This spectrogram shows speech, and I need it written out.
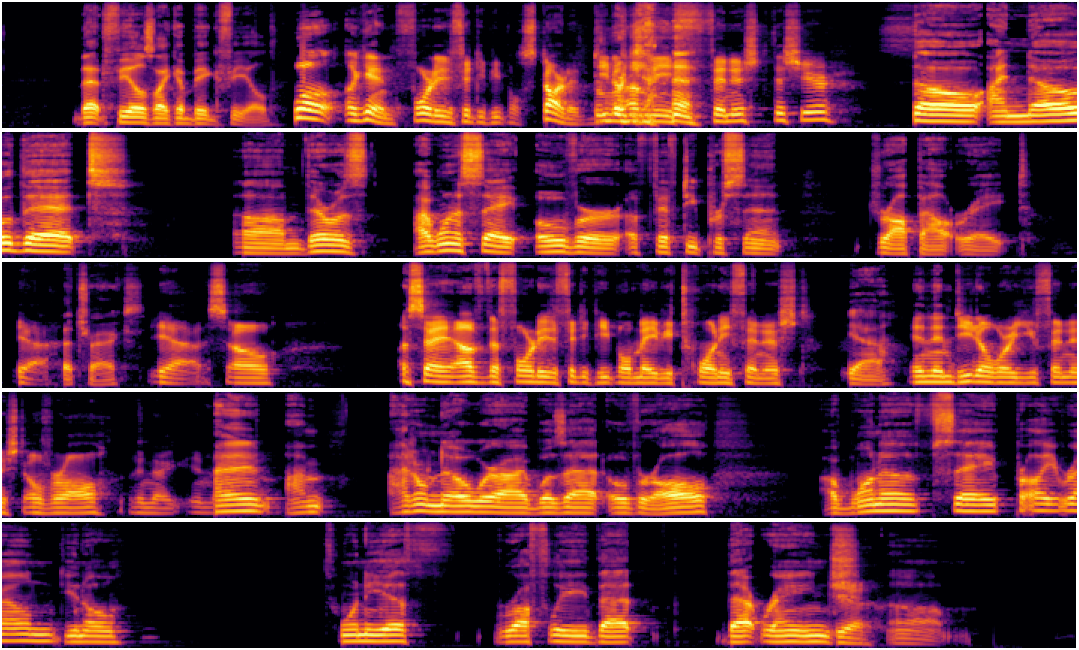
that feels like a big field. Well, again, 40 to 50 people started. Do you know how many finished this year? So I know that um, there was, I want to say, over a 50% dropout rate. Yeah. That tracks. Yeah. So I say of the 40 to 50 people, maybe 20 finished. Yeah. And then do you know where you finished overall in that? In that I, I'm, I don't know where I was at overall. I want to say probably around, you know, 20th, roughly that, that range. Yeah. Um,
